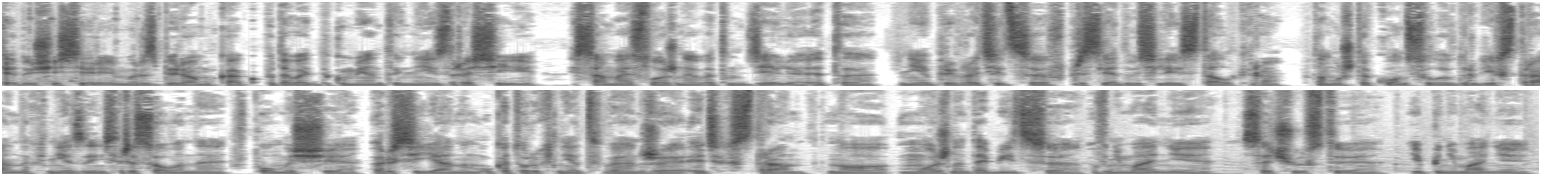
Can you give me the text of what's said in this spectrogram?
Следующей серии мы разберем, как подавать документы не из России. И самое сложное в этом деле — это не превратиться в преследователя и сталкера. Потому что консулы в других странах не заинтересованы в помощи россиянам, у которых нет ВНЖ этих стран. Но можно добиться внимания, сочувствия и понимания,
